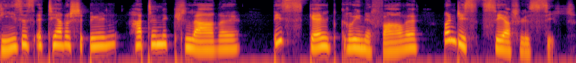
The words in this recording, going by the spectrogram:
Dieses ätherische Öl hat eine klare bis gelbgrüne Farbe und ist sehr flüssig.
